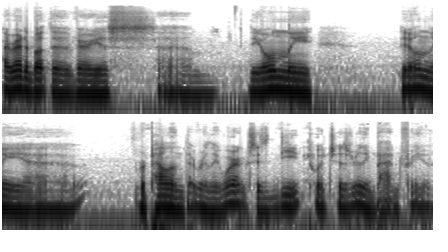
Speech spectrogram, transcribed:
I read about the various. Um, the only, the only uh, repellent that really works is DEET, which is really bad for you.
